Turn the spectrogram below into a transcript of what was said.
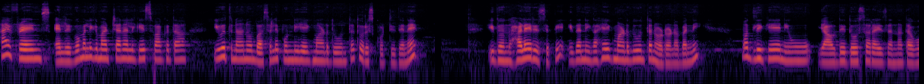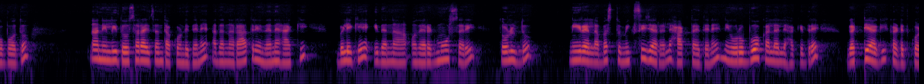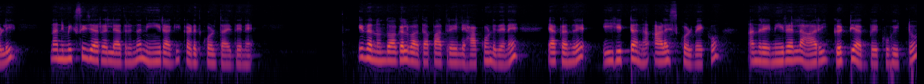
Hi friends ಎಲ್ರಿಗೂ ಮಲ್ಲಿಗೆ ಮಾಡಿ ಚಾನಲ್ಗೆ ಸ್ವಾಗತ. ಇವತ್ತು ನಾನು ಬಸಳೆ ಪುಂಡಿ ಹೇಗೆ ಮಾಡೋದು ಅಂತ ತೋರಿಸ್ಕೊಡ್ತಿದ್ದೇನೆ. ಇದೊಂದು ಹಳೆ ರೆಸಿಪಿ ಇದನ್ನೀಗ ಹೇಗೆ ಮಾಡೋದು ಅಂತ ನೋಡೋಣ ಬನ್ನಿ. ಮೊದಲಿಗೆ ನೀವು ಯಾವುದೇ ದೋಸೆ ರೈಸನ್ನು ತಗೋಬೋದು. ನಾನಿಲ್ಲಿ ದೋಸೆ ರೈಸನ್ನು ತಗೊಂಡಿದ್ದೇನೆ ಅದನ್ನು ರಾತ್ರಿ ನೆನೆ ಹಾಕಿ, ಬೆಳಿಗ್ಗೆ ಇದನ್ನು ಒಂದೆರಡು ಮೂರು ಸರಿ ತೊಳೆದು ನೀರೆಲ್ಲ ಬಸ್ತು ಮಿಕ್ಸಿ ಜಾರಲ್ಲಿ ಹಾಕ್ತಾಯಿದ್ದೇನೆ ನೀವು ರುಬ್ಬುವ ಕಾಲಲ್ಲಿ ಹಾಕಿದರೆ ಗಟ್ಟಿಯಾಗಿ ಕಡಿದುಕೊಳ್ಳಿ. ನಾನು ಮಿಕ್ಸಿ ಜಾರಲ್ಲಿ ಅದರಿಂದ ನೀರಾಗಿ ಕಡಿದುಕೊಳ್ತಾ ಇದ್ದೇನೆ. ಇದನ್ನೊಂದು ಅಗಲವಾದ ಪಾತ್ರೆಯಲ್ಲಿ ಹಾಕ್ಕೊಂಡಿದ್ದೇನೆ ಯಾಕಂದರೆ ಈ ಹಿಟ್ಟನ್ನು ಆಳೈಸ್ಕೊಳ್ಬೇಕು ಅಂದರೆ ನೀರೆಲ್ಲ ಆರಿ ಗಟ್ಟಿಯಾಗಬೇಕು ಹಿಟ್ಟು.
